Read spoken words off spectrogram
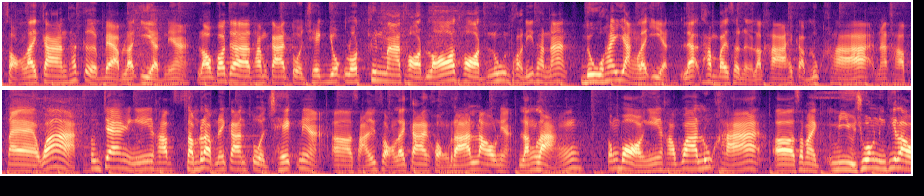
32 รายการ ถ้าเกิดแบบละเอียดเนี่ย เราก็จะทำการตรวจเช็คยกรถขึ้นมาถอดล้อถอดนู่นถอดนี่ถอดนั่นดูให้อย่างละเอียด และทำใบเสนอราคาให้กับลูกค้านะครับแต่ว่าต้องแจ้งอย่างนี้ครับสำหรับในการตรวจเช็คเนี่ย32 รายการของร้านเราเนี่ยหลังๆ ต้องบอกอย่างนี้ครับว่าลูกค้าสมัยมีอยู่ช่วงหนึ่งที่เรา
